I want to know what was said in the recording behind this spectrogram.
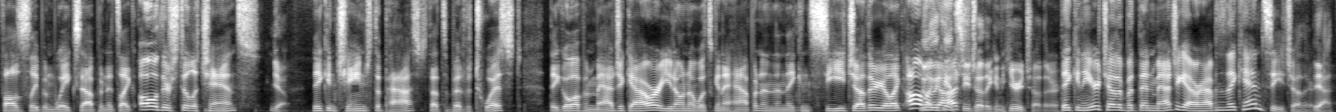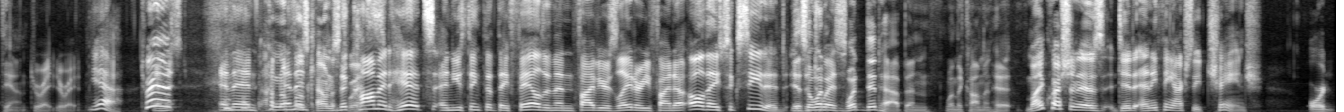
falls asleep and wakes up, and it's like, oh, there's still a chance. Yeah. They can change the past. That's a bit of a twist. They go up in magic hour. You don't know what's going to happen, and then they can see each other. You're like, oh No, my they gosh, can't see each other. They can hear each other. they can hear each other. But then magic hour happens, and they can see each other. yeah, Dan, you're right. You're right. Yeah. Twist! And, then, and then, don't know if then those count as the twists. comet hits, and you think that they failed, and then five years later, you find out, oh, they succeeded. Yeah, It's so a what, twist. what did happen when the comet hit? My question is, did anything actually change, or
